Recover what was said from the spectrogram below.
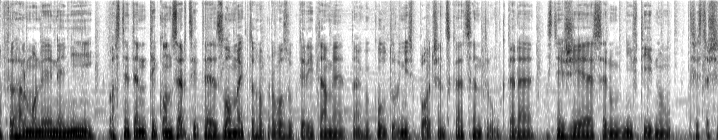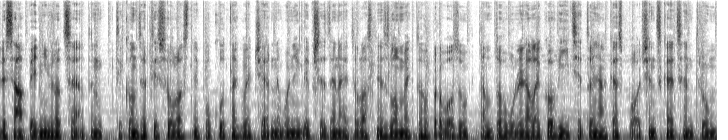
filharmonie není vlastně ten, ty koncerty, to je zlomek toho provozu, který tam je, to jako kulturní společenské centrum, které vlastně žije sedm dní v týdnu, 365 dní v roce a ten, ty koncerty jsou vlastně pokud tak večer nebo někdy přes den je to vlastně zlomek toho provozu, tam toho bude daleko víc, je to nějaké společenské centrum,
